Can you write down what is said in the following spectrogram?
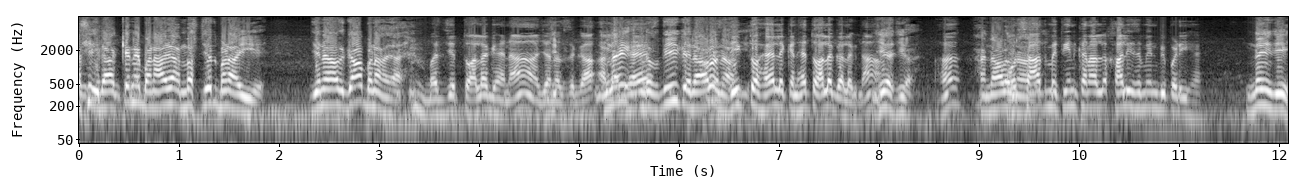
इस इलाके ने बनाया मस्जिद बनाई है। जनाजगाह बनाया है मस्जिद तो अलग है ना जनाजगा अलग नहीं, है नजदीक है, नालो नाल। नजदीक तो है लेकिन है तो अलग अलग ना जी हाँ, जी हाँ। हाँ? हाँ, नालो और नाल। साथ में तीन कनाल खाली जमीन भी पड़ी है नहीं जी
